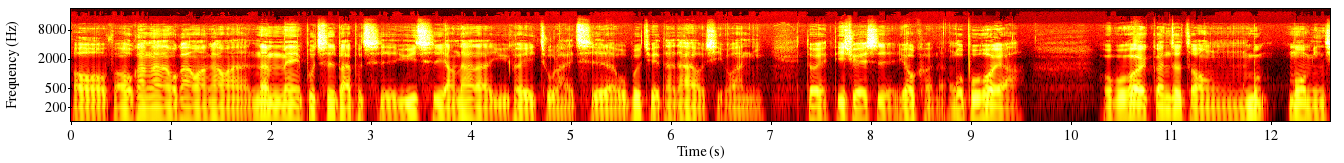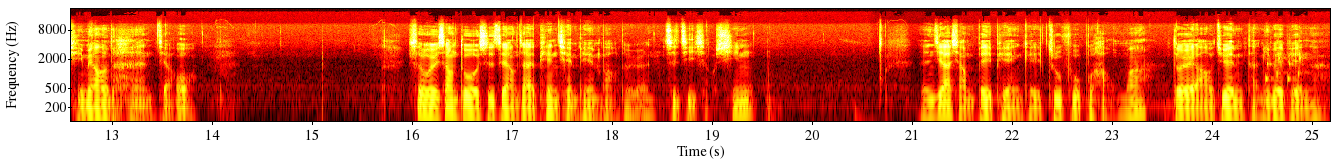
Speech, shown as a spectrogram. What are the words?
哦，我看看，我看完看完了，嫩妹不吃白不吃，鱼池养大的鱼可以煮来吃了。我不觉得他有喜欢你，对，的确是有可能。我不会啊，我不会跟这种莫莫名其妙的人交往。社会上多的是这样在骗钱骗跑的人，自己小心。人家想被骗，给祝福不好吗？对啊，我觉得他你被骗了。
